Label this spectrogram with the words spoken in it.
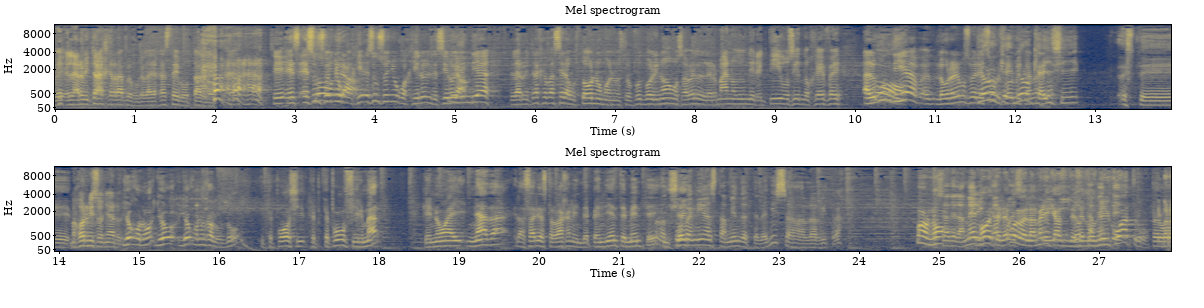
El arbitraje rápido, porque la dejaste ahí votando. Sí, es, es un No, sueño mira. guajiro, es un sueño guajiro el decir, Mira. oye, un día el arbitraje va a ser autónomo en nuestro fútbol y no vamos a ver el hermano de un directivo siendo jefe. Algún No. día lograremos ver Yo eso creo que, yo creo que ahí sí, este, Mejor ni soñar. Yo, cono- yo, yo conozco a los dos y te puedo, decir- te, te puedo firmar que no hay nada, las áreas trabajan independientemente. Bueno, y tú si hay- venías también de Televisa al arbitraje. Bueno, no, o sea, del América, no, del, pues, bueno, del América y desde el lógicamente- 2004. Pero, digo.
